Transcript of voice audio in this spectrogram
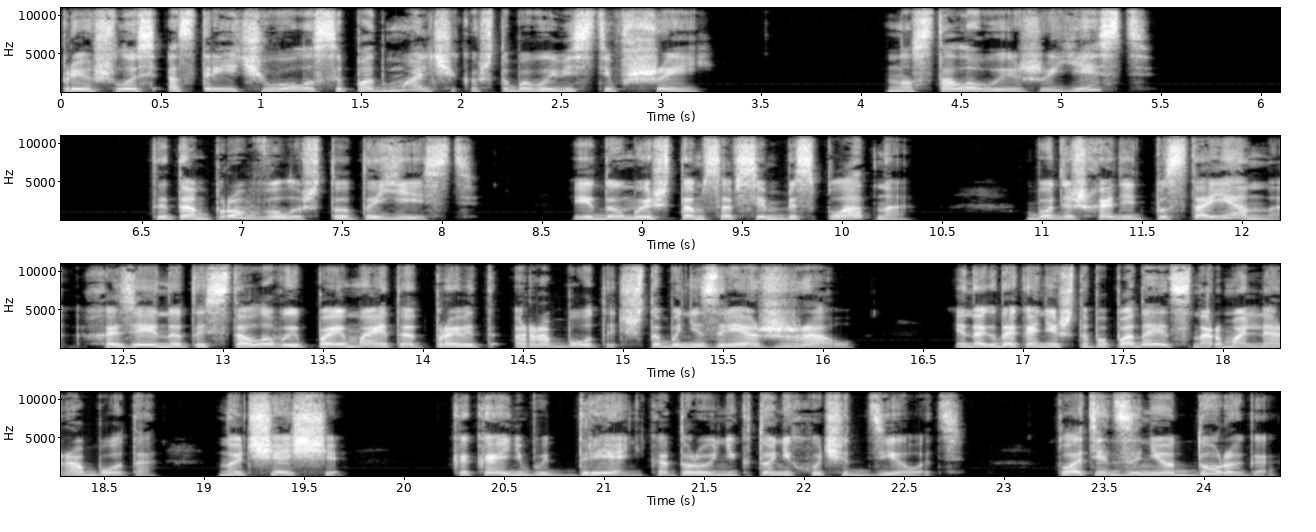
пришлось остричь волосы под мальчика, чтобы вывести в шей. Но столовые же есть. Ты там пробовала что-то есть? И думаешь, там совсем бесплатно? Будешь ходить постоянно, хозяин этой столовой поймает и отправит работать, чтобы не зря жрал. Иногда, конечно, попадается нормальная работа, но чаще какая-нибудь дрянь, которую никто не хочет делать. Платить за нее дорого,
